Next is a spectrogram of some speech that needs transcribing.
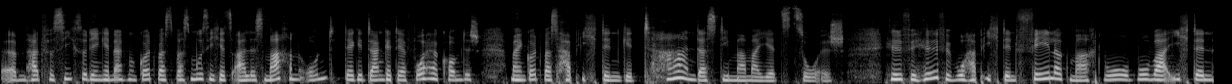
ähm, hat für sich so den Gedanken, oh Gott, was, was muss ich jetzt alles machen? Und der Gedanke, der vorher kommt, ist, mein Gott, was habe ich denn getan, dass die Mama jetzt so ist? Hilfe, Hilfe, wo habe ich den Fehler gemacht? Wo, wo war ich denn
